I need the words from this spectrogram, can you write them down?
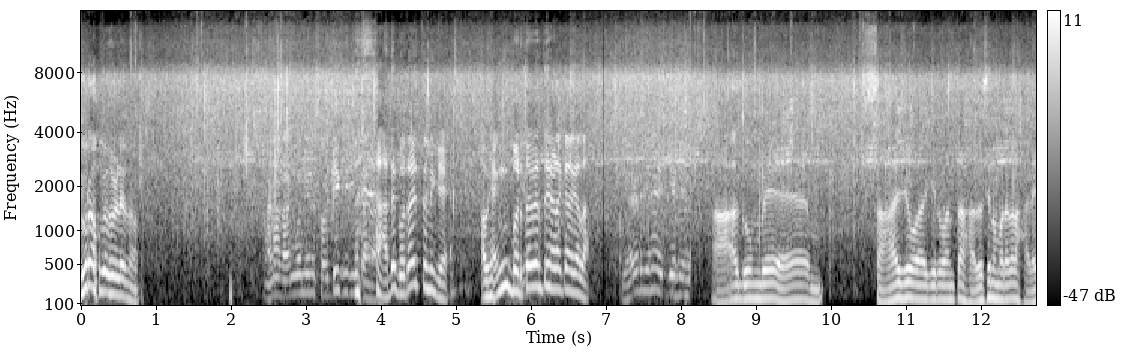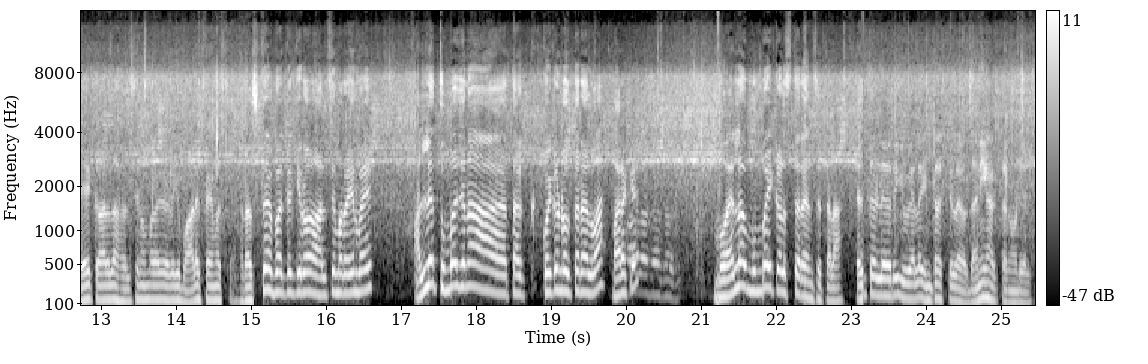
ದೂರ ಹೋಗೋದು ಒಳ್ಳೇದು. ಅದೇ ಗೊತ್ತಾಯ್ತು ನನಗೆ ಅವು ಹೆಂಗೆ ಬರ್ತವೆ ಅಂತ ಹೇಳೋಕ್ಕಾಗಲ್ಲ. ಎರಡು ದಿನ ಇದ್ದಿರಲಿಲ್ಲ ಆಗುಂಬೆ ಸಹಜವಾಗಿರುವಂಥ ಹಲಸಿನ ಮರಗಳು ಹಳೆ ಕಾಲದ ಹಲಸಿನ ಮರಗಳಿಗೆ ಭಾಳ ಫೇಮಸ್ ರಸ್ತೆ ಪಕ್ಕಕ್ಕಿರೋ ಹಲಸಿನ ಮರ ಏನು ಬೈ ಅಲ್ಲೇ ತುಂಬಾ ಜನ ತ ಕೊಯ್ಕೊಂಡು ಹೋಗ್ತಾರೆ ಅಲ್ವಾ ಮರಕ್ಕೆ? ಎಲ್ಲ ಮುಂಬೈ ಕಳಿಸ್ತಾರೆ ಅನ್ಸುತ್ತಲ್ಲ? ಎತ್ತಳ್ಳಿಯವ್ರಿಗೆ ಇವೆಲ್ಲ ಇಂಟ್ರೆಸ್ಟ್ ಇಲ್ಲ ದನಿ ಹಾಕ್ತಾರೆ ನೋಡಿ ಅಲ್ಲಿ.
